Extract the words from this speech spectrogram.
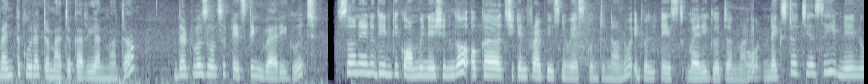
మెంతకూర టొమాటో కర్రీ అనమాట that was also tasting very good so నేను దీనికి కాంబినేషన్గా ఒక చికెన్ ఫ్రై పీస్ని వేసుకుంటున్నాను. It will taste very good అనమాట నెక్స్ట్ వచ్చేసి నేను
